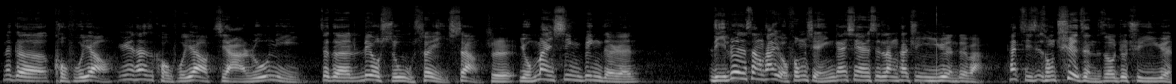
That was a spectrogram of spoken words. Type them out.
那个口服药，因为它是口服药，假如你这个六十五岁以上是有慢性病的人，理论上他有风险，应该现在是让他去医院，对吧？他其实从确诊的时候就去医院，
